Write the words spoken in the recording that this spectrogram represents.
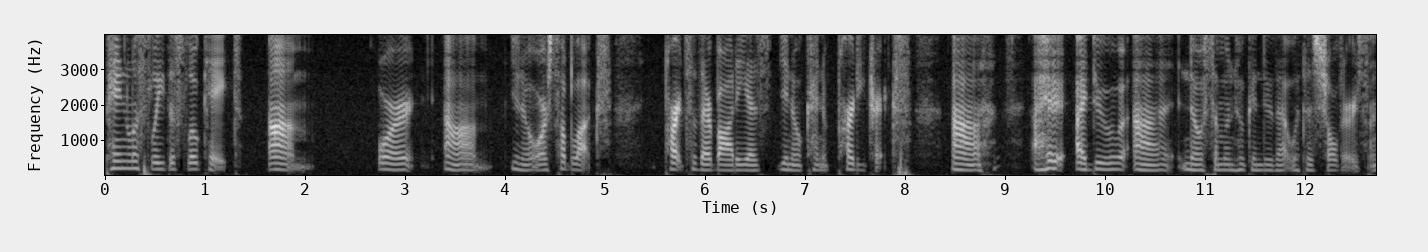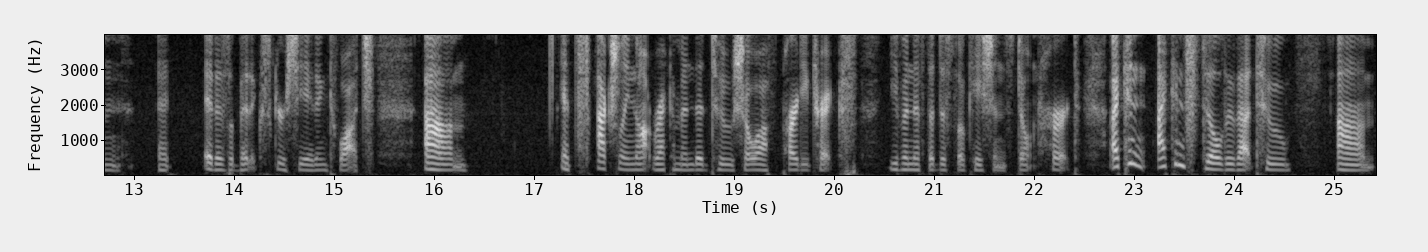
painlessly dislocate um, or, um, you know, or sublux parts of their body as, you know, kind of party tricks. Uh, I I do uh, know someone who can do that with his shoulders, and it it is a bit excruciating to watch. Um, it's actually not recommended to show off party tricks, even if the dislocations don't hurt. I can I can still do that to, um,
